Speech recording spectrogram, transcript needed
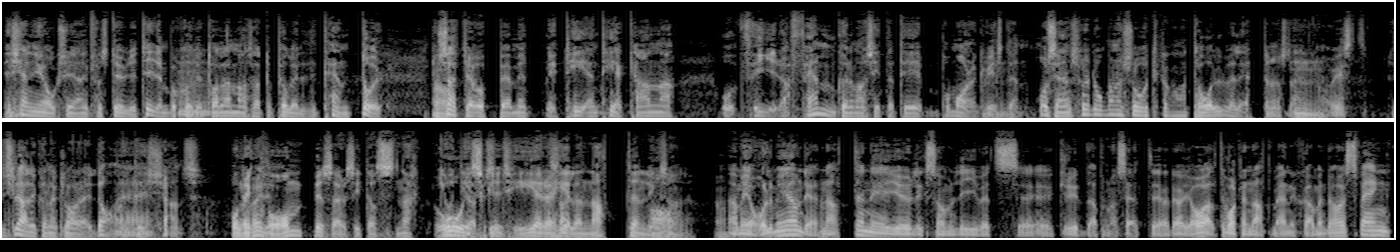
det känner jag också igen från studietiden på Mm. 70-talet när man satt och pluggade till tentor. Då satt jag uppe med, med te, en tekanna och fyra, fem kunde man sitta till på morgonkvisten. Mm. Och sen så låg man och sov till klockan tolv eller ett eller något sånt där. Ja, visst. Det skulle jag aldrig kunna klara idag, inte en chans. Och med kompisar, sitta och snacka och Oh, ja, diskutera Exakt. hela natten. Liksom. Ja. Ja, men jag håller med om det. Natten är ju liksom livets eh, krydda på något sätt. Ja, Jag har alltid varit en nattmänniska, men det har svängt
